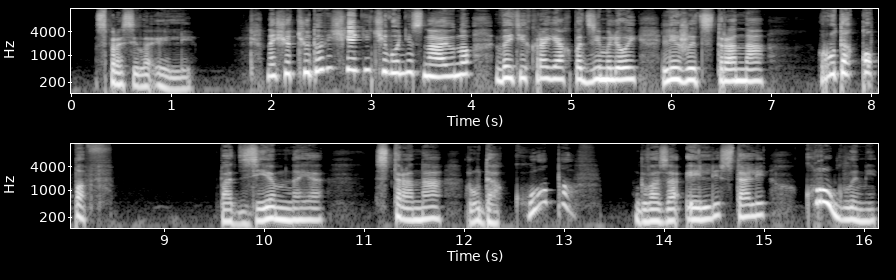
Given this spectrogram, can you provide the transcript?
— спросила Элли. — Насчет чудовищ я ничего не знаю, но в этих краях под землей лежит страна рудокопов. — Подземная страна рудокопов? — Глаза Элли стали круглыми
